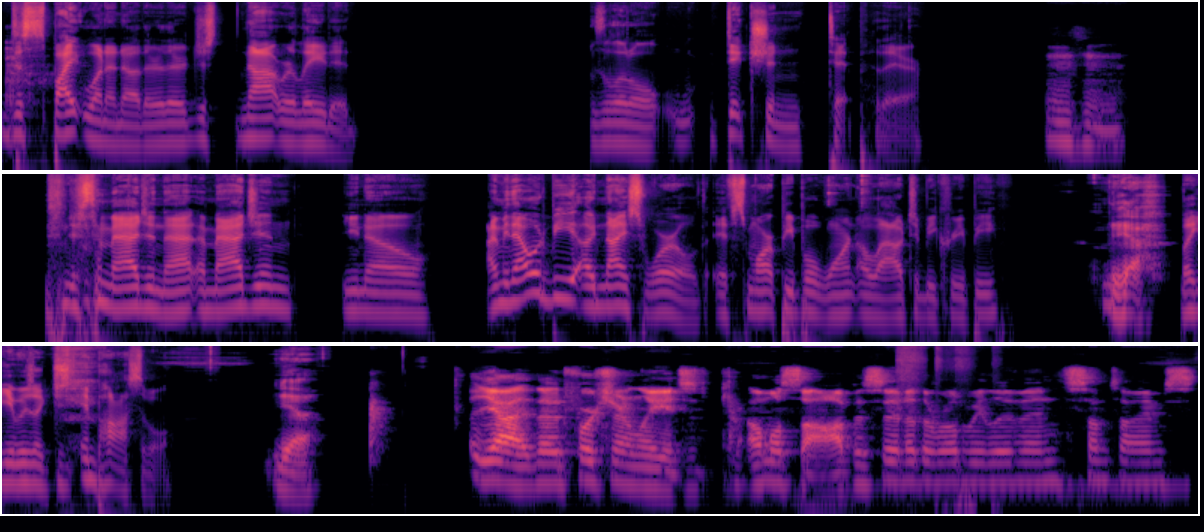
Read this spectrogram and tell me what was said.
despite one another, they're just not related. There's a little diction tip there. Hmm just imagine that. Imagine, you know, I mean, that would be a nice world if smart people weren't allowed to be creepy. yeah, Like it was like just impossible. yeah. Yeah, though unfortunately, it's almost the opposite of the world we live in. Sometimes,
